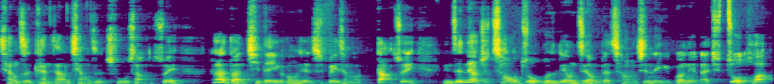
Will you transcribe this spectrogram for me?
强制砍仓、强制出场，所以它的短期的一个风险是非常的大。所以你真的要去操作，或者用这种比较长线的一个观点来去做的话，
